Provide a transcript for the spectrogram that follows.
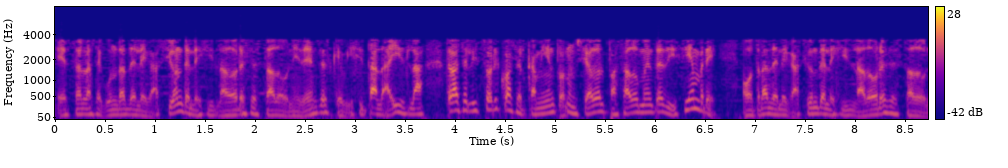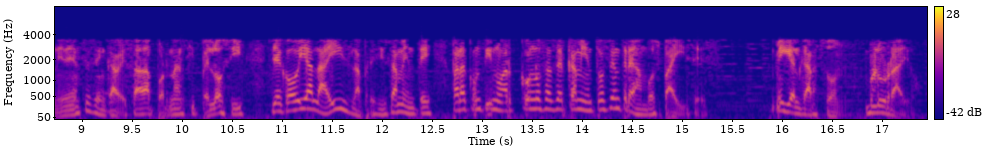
Esta es la segunda delegación de legisladores estadounidenses que visita la isla tras el histórico acercamiento anunciado el pasado mes de diciembre. Otra delegación de legisladores estadounidenses encabezada por Nancy Pelosi llegó hoy a la isla precisamente para continuar con los acercamientos entre ambos países. Miguel Garzón, Blue Radio.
